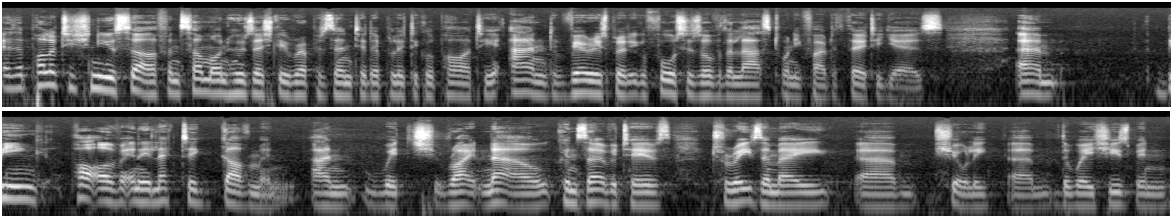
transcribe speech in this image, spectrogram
As a politician yourself, and someone who's actually represented a political party and various political forces over the last 25 to 30 years. Um, being part of an elected government, and which right now Conservatives, Theresa May, um, surely um, the way she's been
